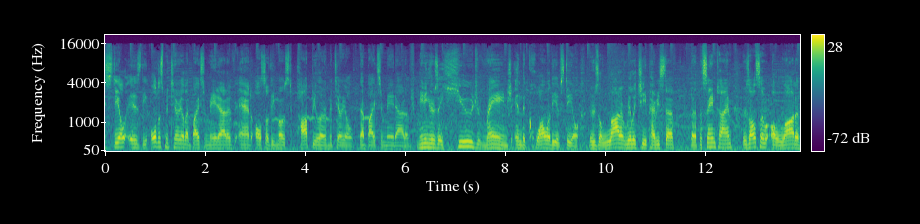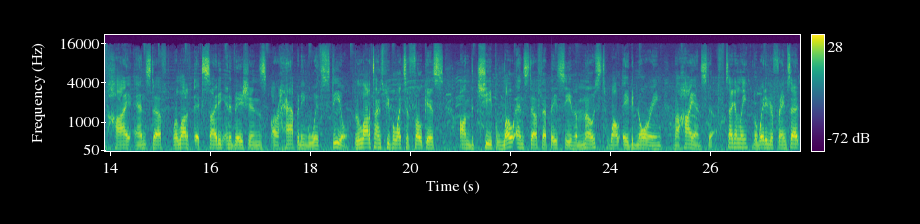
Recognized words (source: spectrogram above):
steel is the oldest material that bikes are made out of and also the most popular material that bikes are made out of, meaning there's a huge range in the quality of steel. There's a lot of really cheap heavy stuff but at the same time, there's also a lot of high-end stuff where a lot of exciting innovations are happening with steel. But a lot of times people like to focus on the cheap low-end stuff that they see the most while ignoring the high-end stuff. Secondly, the weight of your frame set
